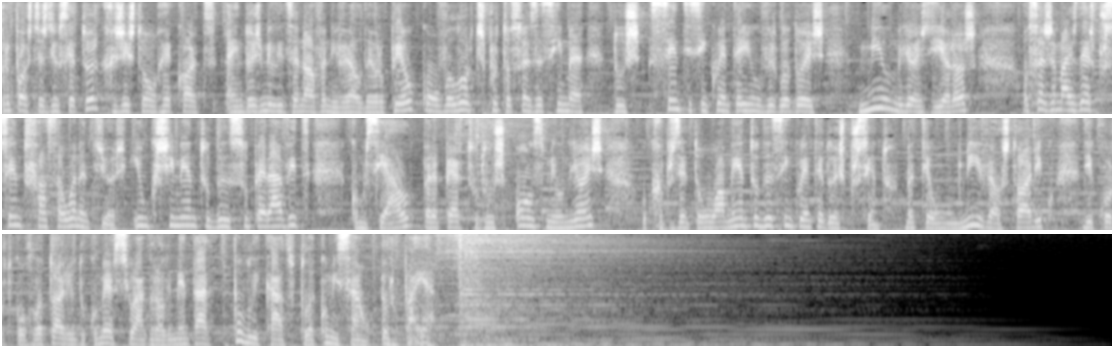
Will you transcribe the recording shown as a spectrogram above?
Propostas de um setor que registrou um recorde em 2019 a nível europeu, com o valor de exportações acima dos 151,2 mil milhões de euros, ou seja, mais 10% face ao ano anterior, e um crescimento de superávit comercial para perto dos 11 mil milhões, o que representa um aumento de 52%. Bateu um nível histórico, de acordo com o relatório do comércio agroalimentar publicado pela Comissão Europeia.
